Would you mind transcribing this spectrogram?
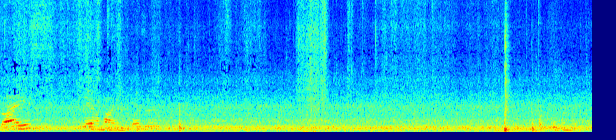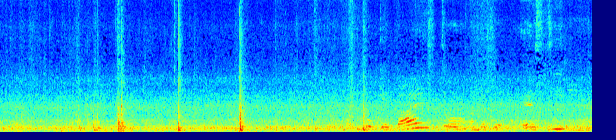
गाइस ये हमारी पजल अब ओपन ओके गाइस तो अंदर से ऐसी है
